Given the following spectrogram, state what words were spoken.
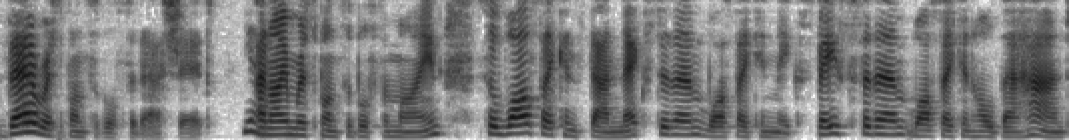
they're responsible for their shit Yes. and i'm responsible for mine so whilst i can stand next to them whilst i can make space for them whilst i can hold their hand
